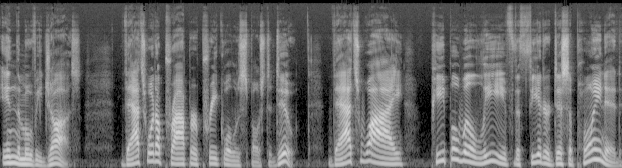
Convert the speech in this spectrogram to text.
in the movie Jaws. That's what a proper prequel was supposed to do. That's why people will leave the theater disappointed.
